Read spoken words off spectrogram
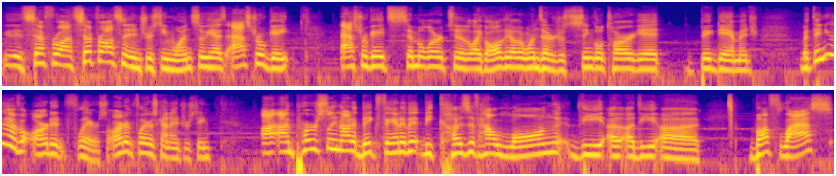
Sephiroth. Sephiroth's an interesting one. So he has Astral Gate. Astral Gate's similar to like all the other ones that are just single target, big damage. But then you have Ardent Flare. So Ardent Flare is kind of interesting. I, am personally not a big fan of it because of how long the uh, uh, the uh, buff lasts.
